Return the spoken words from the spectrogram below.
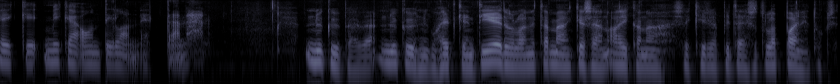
Heikki, mikä on tilanne tänään? nykypäivä, nyky niin hetken tiedolla, niin tämän kesän aikana se kirja pitäisi tulla painetuksi.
